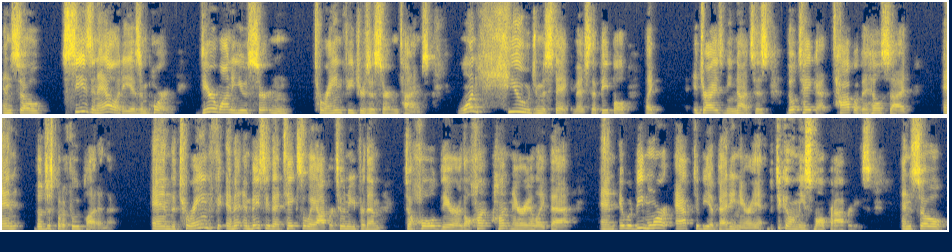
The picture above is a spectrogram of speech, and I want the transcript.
And so seasonality is important. Deer want to use certain terrain features at certain times. One huge mistake, Mitch, that people like it drives me nuts is they'll take a top of a hillside and they'll just put a food plot in there. And the terrain, and, basically that takes away opportunity for them to hold deer or they'll hunt, hunt an area like that. And it would be more apt to be a bedding area, particularly on these small properties. And so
